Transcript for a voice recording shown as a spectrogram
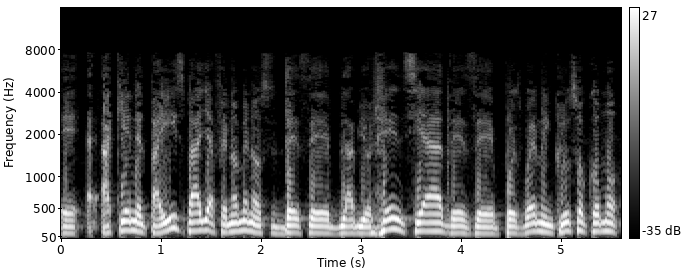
en la, aquí en el país, vaya, fenómenos desde la violencia, desde, pues bueno, incluso como,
